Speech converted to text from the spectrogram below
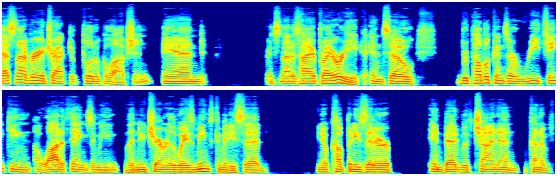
That's not a very attractive political option. And it's not as high a priority. And so Republicans are rethinking a lot of things. I mean, the new chairman of the Ways and Means Committee said, you know, companies that are in bed with China and kind of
